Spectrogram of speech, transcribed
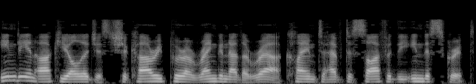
Indian archaeologist Shikaripura Ranganatha Rao claimed to have deciphered the Indus script.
